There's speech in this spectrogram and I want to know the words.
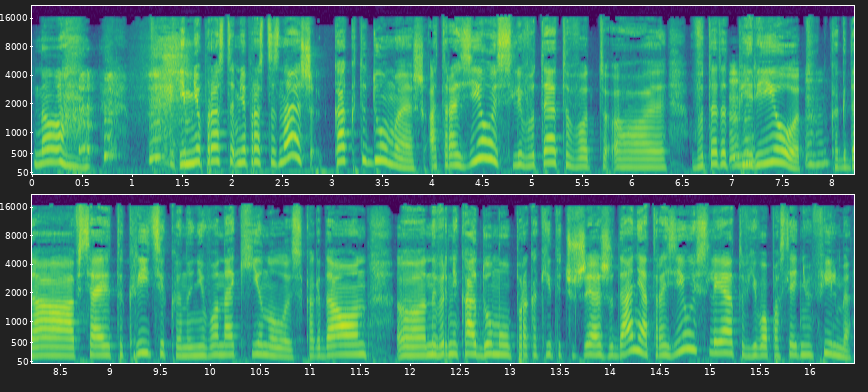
Ну, и мне просто, мне просто, знаешь, как ты думаешь, отразилось ли вот это вот, э, вот этот угу. период, угу. когда вся эта критика на него накинулась, когда он э, наверняка думал про какие-то чужие ожидания, отразилось ли это в его последнем фильме?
